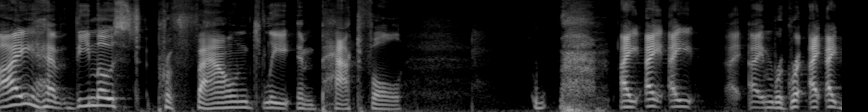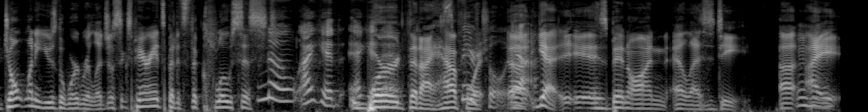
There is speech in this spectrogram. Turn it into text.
I have the most profoundly impactful. I I I. I, I'm regret. I, I don't want to use the word religious experience, but it's the closest no i get, I get word it. that I have Spiritual, for it. Uh, yeah. yeah, it has been on LSD. Uh, Mm-hmm. I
